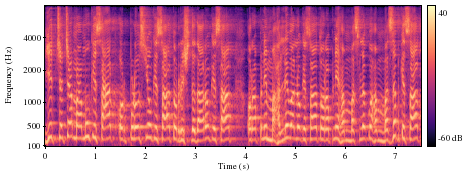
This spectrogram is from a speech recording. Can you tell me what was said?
یہ چچا ماموں کے ساتھ اور پڑوسیوں کے ساتھ اور رشتہ داروں کے ساتھ اور اپنے محلے والوں کے ساتھ اور اپنے ہم مسلک و ہم مذہب کے ساتھ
